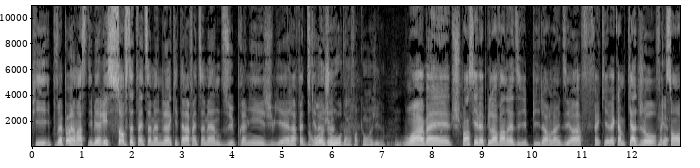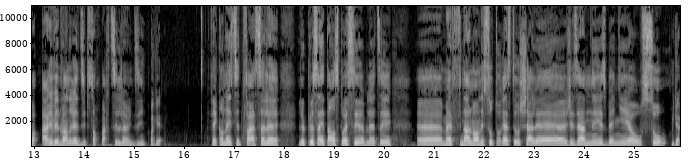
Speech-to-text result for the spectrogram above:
Puis ils pouvaient pas vraiment se libérer, sauf cette fin de semaine-là, qui était la fin de semaine du 1er juillet, la fête du Trois Canada. jours dans le fond de congé, là. Ouais, ben, je pense qu'ils avaient pris leur vendredi puis leur lundi off. Fait qu'il y avait comme quatre jours. Fait qu'ils sont arrivés le vendredi puis sont repartis le lundi. Ok. Fait qu'on a essayé de faire ça le, le plus intense possible, tu sais. Euh, mais finalement, on est surtout resté au chalet. Euh, je les ai amenés se baigner au seau. Ok.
